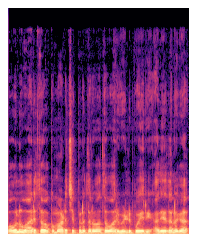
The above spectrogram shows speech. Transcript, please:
పౌలు వారితో ఒక మాట చెప్పిన తర్వాత వారు వెళ్ళిపోయిరి. అదేదనగా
